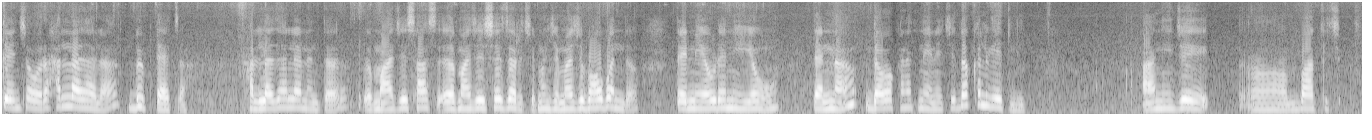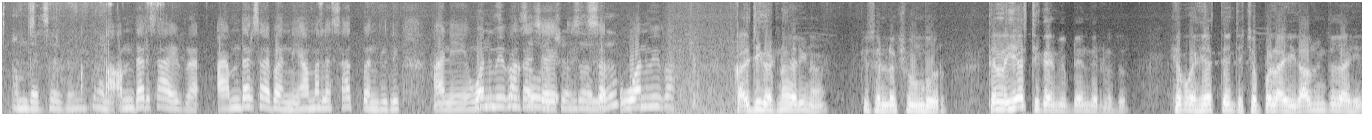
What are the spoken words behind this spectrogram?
त्यांच्यावर हल्ला झाला बिबट्याचा. हल्ला झाल्यानंतर माझे सास माझे शेजारचे म्हणजे माझे भाऊबंद त्यांनी एवढ्याने येऊन त्यांना दवाखान्यात नेण्याची दखल घेतली. आणि जे अं, बाकीचे आमदार साहेब आमदार साहेब आमदार साहेबांनी आम्हाला साथ पण दिली आणि वन विभागाचे. स- वन विभाग काल जी घटना झाली ना किसन लक्ष्मण बोर त्यांना याच ठिकाणी बिबट्याने धरलं होतं. हे बघा ह्याच त्यांच्या चप्पल आहेत अजून इथंच आहे.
